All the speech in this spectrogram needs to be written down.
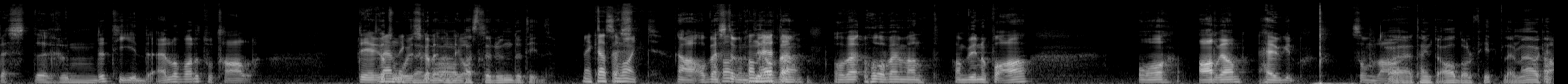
beste rundetid, eller var det total? Dere Men to husker det veldig godt. beste rundetid. Men hvem som vant? Ja, og beste Hva- rundetid. Og hvem, og, hvem, og hvem vant? Han begynner på A. Og Adrian Haugen. Som da Jeg tenkte Adolf Hitler, men ok.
